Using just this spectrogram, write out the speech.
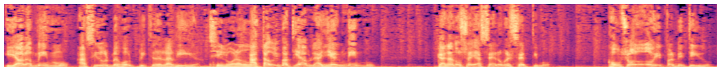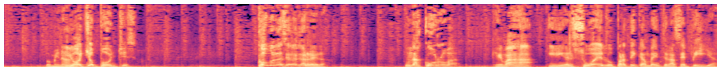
Y ahora mismo ha sido el mejor pitcher de la liga. Sin lugar a dudas. Ha estado imbateable. Ayer mismo, ganando 6 a 0 en el séptimo, con solo dos hits permitidos y ocho ponches. ¿Cómo le hace la carrera? Una curva que baja y en el suelo prácticamente la cepilla.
